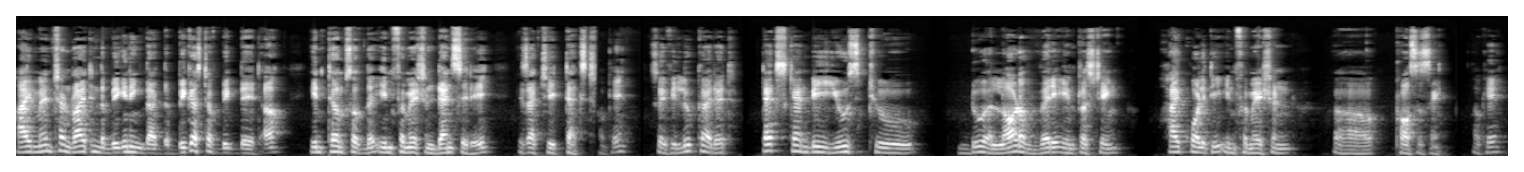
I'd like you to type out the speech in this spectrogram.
I mentioned right in the beginning that the biggest of big data in terms of the information density is actually text. Okay, so if you look at it, text can be used to do a lot of very interesting high quality information uh, processing. Okay,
